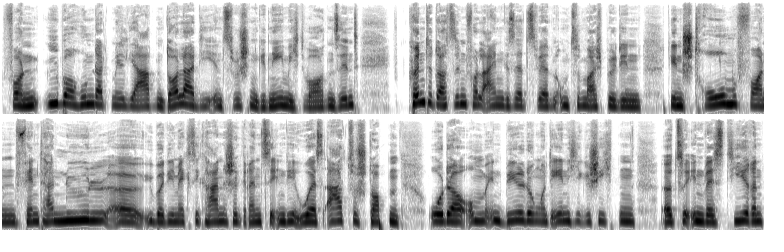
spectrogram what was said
von über 100 Milliarden Dollar, die inzwischen genehmigt worden sind, könnte dort sinnvoll eingesetzt werden, um zum Beispiel den, den Strom von Fentanyl äh, über die mexikanische Grenze in die USA zu stoppen oder um in Bildung und ähnliche Geschichten äh, zu investieren.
